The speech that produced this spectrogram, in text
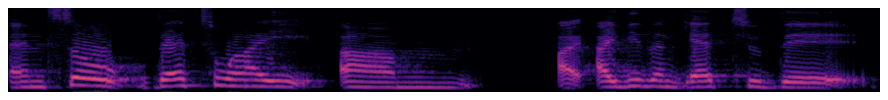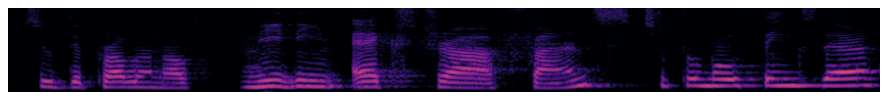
And so that's why um, I, I didn't get to the to the problem of needing extra funds to promote things there.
